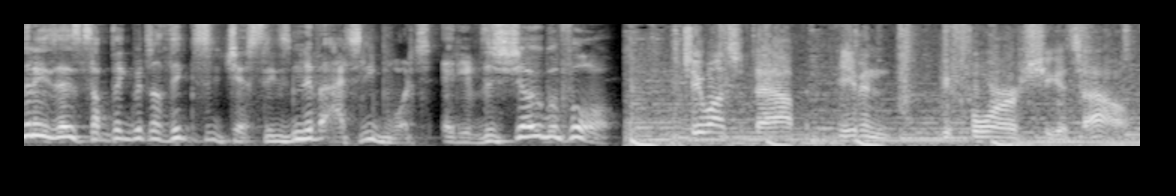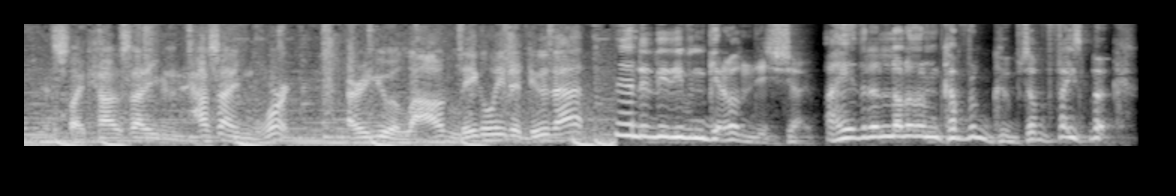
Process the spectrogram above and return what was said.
Then he says something which I think suggests he's never actually watched any of the show before. She wants it to happen even before she gets out. It's like, how does that even, how does that even work? Are you allowed legally to do that? And it didn't even get on this show. I hear that a lot of them come from groups on Facebook.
